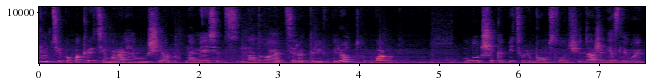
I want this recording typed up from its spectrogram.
Ну, типа покрытие морального ущерба. На месяц, на 2-3 вперед вам лучше копить в любом случае. Даже если вы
